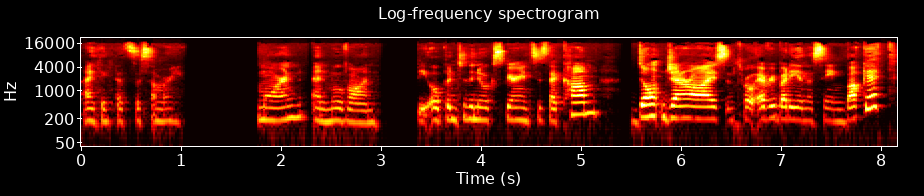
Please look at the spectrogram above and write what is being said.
I think that's the summary. Mourn and move on. Be open to the new experiences that come. Don't generalize and throw everybody in the same bucket.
